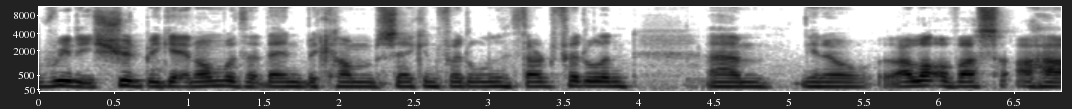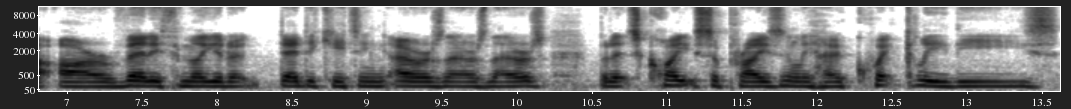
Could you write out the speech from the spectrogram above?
really should be getting on with that then become second fiddle and third fiddle. And um, you know a lot of us are, are very familiar at dedicating hours and hours and hours but it's quite surprisingly how quickly these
